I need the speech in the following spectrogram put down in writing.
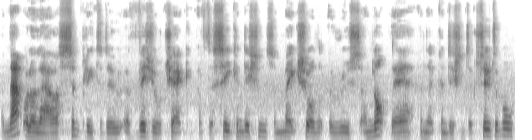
and that will allow us simply to do a visual check of the sea conditions and make sure that the roosts are not there and that conditions are suitable,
